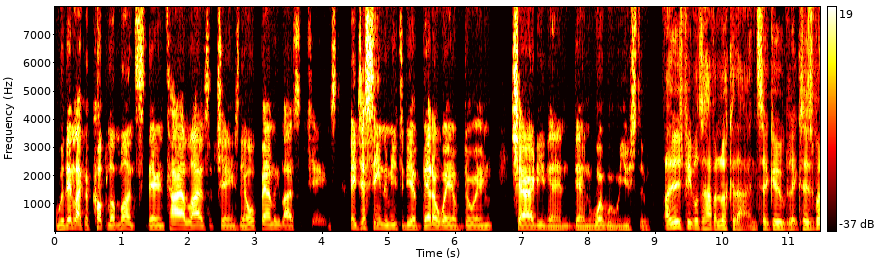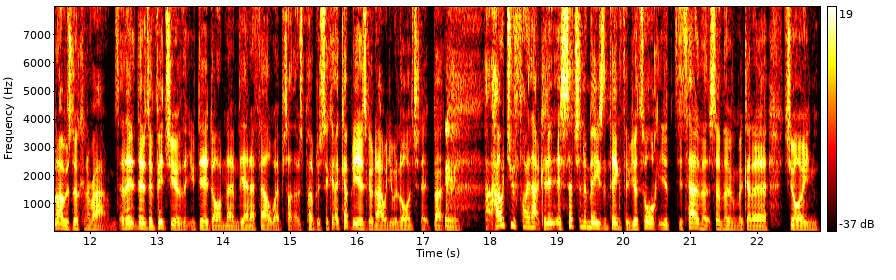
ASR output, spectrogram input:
within like a couple of months, their entire lives have changed, their whole family lives have changed. It just seemed to me to be a better way of doing charity than than what we were used to. I urge people to have a look at that and to Google it because when I was looking around, and there, there was a video that you did on um, the NFL website that was published a, a, couple of years ago now when you were launching it. But mm. how did you find that? Because it, it's such an amazing thing. Though you're talking, you're, you're telling that some of them are going to join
